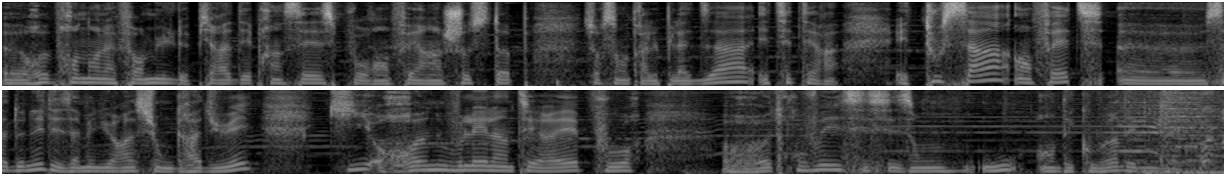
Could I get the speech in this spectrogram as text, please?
euh, reprenant la formule de Pirate et Princesse pour en faire un showstop sur Central Plaza, etc. Et tout ça, en fait, euh, ça donnait des améliorations graduées qui renouvelaient l'intérêt pour retrouver ces saisons ou en découvrir des nouvelles.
